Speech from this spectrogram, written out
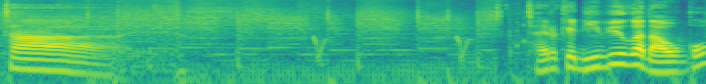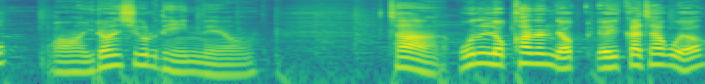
자, 자 이렇게 리뷰가 나오고 어, 이런 식으로 돼 있네요. 자 오늘 역할은 여, 여기까지 하고요.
